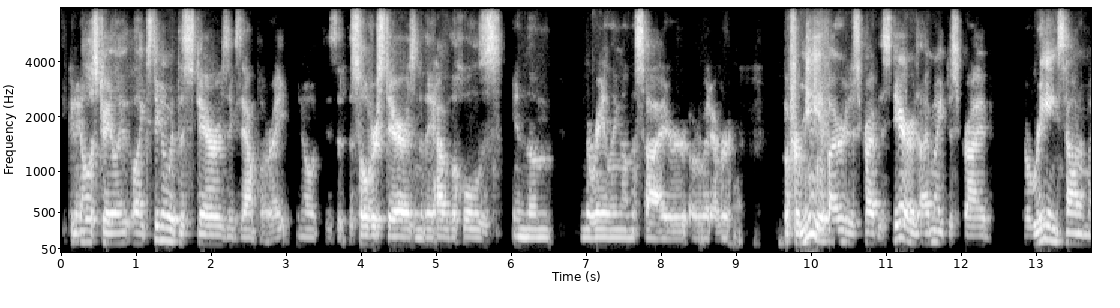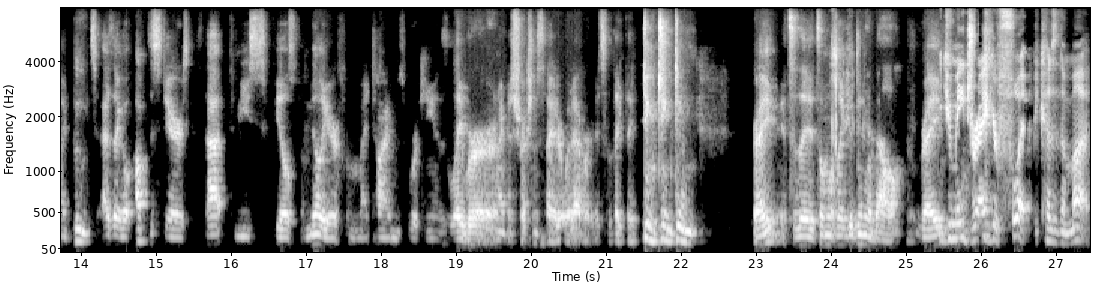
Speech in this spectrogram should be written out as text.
you can illustrate like, like, sticking with the stairs example, right? You know, is it the silver stairs and do they have the holes in them, in the railing on the side or or whatever? But for me, if I were to describe the stairs, I might describe the ringing sound of my boots as I go up the stairs. That to me feels familiar from my times working as a laborer on a construction site or whatever. It's like the ding, ding, ding, right? It's the, it's almost like the dinner bell, right? You may drag your foot because of the mud.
